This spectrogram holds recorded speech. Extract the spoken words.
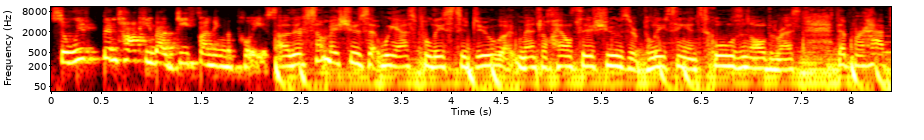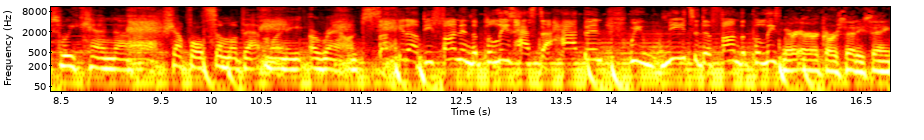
So we've been talking about defunding the police. Uh, there's some issues that we ask police to do, like mental health issues or policing in schools and all the rest, that perhaps we can uh, shuffle some of that money around. Suck it up. Defunding the police has to happen. We need to defund the police. Mayor Eric Garcetti saying,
